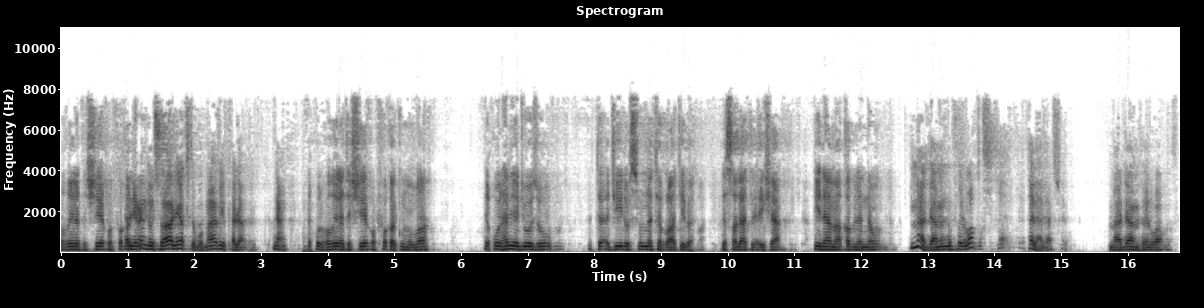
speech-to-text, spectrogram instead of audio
فضيلة الشيخ وفقكم اللي عنده سؤال يكتبه ما في كلام. نعم. يقول فضيلة الشيخ وفقكم الله يقول هل يجوز تأجيل السنة الراتبة لصلاة العشاء إلى ما قبل النوم؟ ما دام أنه في الوقت فلا بأس. ما دام في الوقت.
